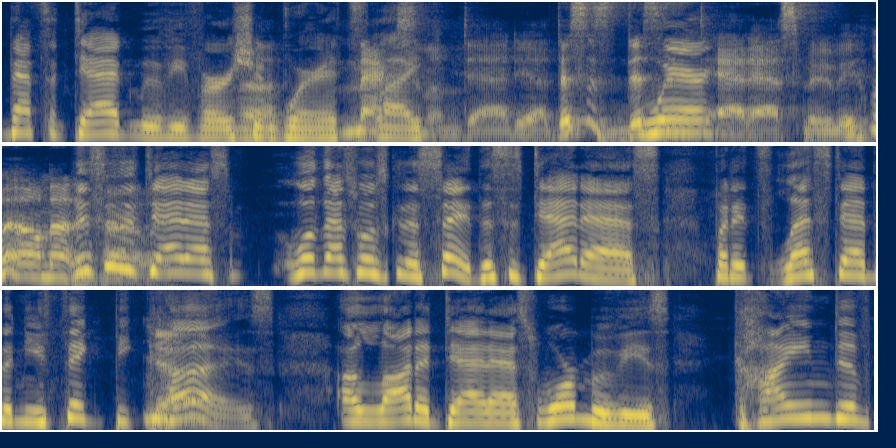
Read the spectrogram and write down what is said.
that's a dad movie version uh, where it's maximum like dad. Yeah, this is this Where- is a dad ass movie. Well, not this is a dad ass well that's what I was gonna say this is dad ass but it's less dad than you think because a lot of dad ass war movies kind of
